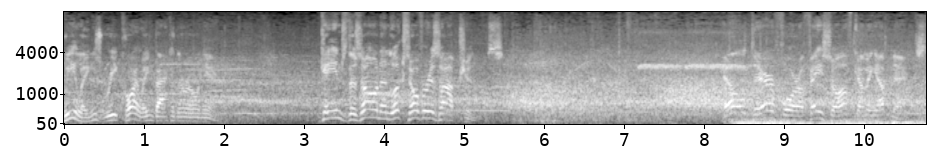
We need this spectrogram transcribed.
Wheeling's recoiling back in their own end. Gains the zone and looks over his options. Held there for a face-off coming up next.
